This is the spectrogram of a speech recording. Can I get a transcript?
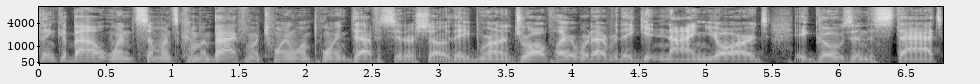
Think about when someone's coming back from a 21 point deficit or so. They run a draw play or whatever, they get nine yards, it goes into stats.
